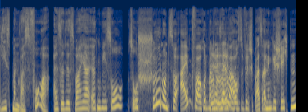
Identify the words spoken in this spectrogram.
liest man was vor. Also das war ja irgendwie so, so schön und so einfach und man hat selber auch so viel Spaß an den Geschichten.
